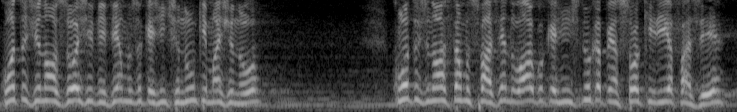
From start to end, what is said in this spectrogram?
quantos de nós hoje vivemos o que a gente nunca imaginou, quantos de nós estamos fazendo algo que a gente nunca pensou que iria fazer,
